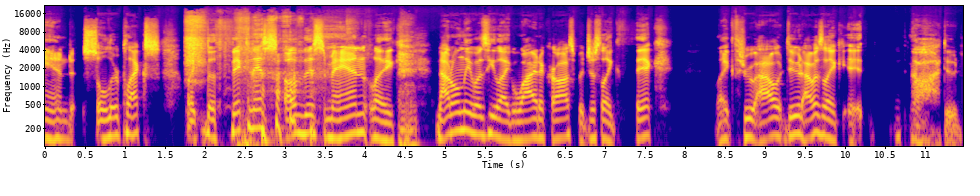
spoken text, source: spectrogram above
and solar plex, like the thickness of this man, like not only was he like wide across, but just like thick, like throughout, dude. I was like, it, oh, dude,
